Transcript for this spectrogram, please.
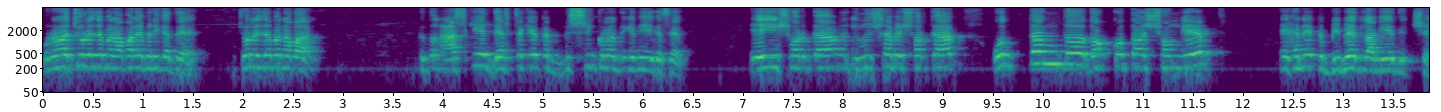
ওনারা চলে যাবেন আবার আমেরিকাতে, চলে যাবেন আবার। কিন্তু আজকে দেশটাকে একটা বিশৃঙ্খলার দিকে নিয়ে গেছেন। এই সরকার, ইউনুস সাহেবের সরকার অত্যন্ত দক্ষতার সঙ্গে এখানে একটা বিভেদ লাগিয়ে দিচ্ছে।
